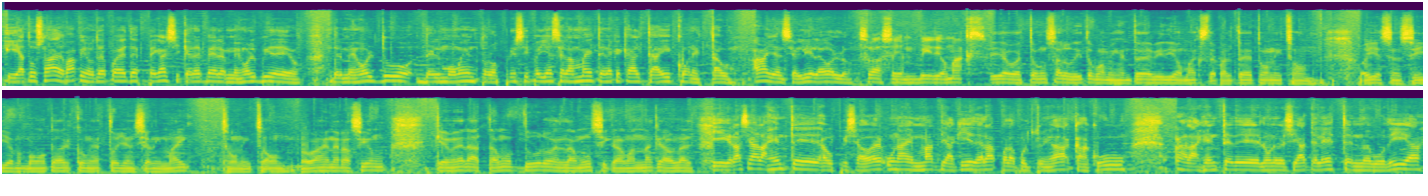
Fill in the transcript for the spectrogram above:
Y ya tú sabes, papi, no te puedes despegar si quieres ver el mejor video del mejor dúo del momento, los príncipes Jensen Las May, tienes que quedarte ahí conectado. Ah, Jensen, dile, Orlo. Eso así en Video Max. Y yo, esto es un saludito para mi gente de Video Max de parte de Tony Tone. Oye, sencillo, nos vamos a quedar con esto, Jensen y Mike, Tony Tone, nueva generación, que mira, estamos duros en la música, más nada que hablar. Y gracias a la gente auspiciadores una vez más de aquí de la por la oportunidad, Kaku, a la gente de la Universidad del Este, el Nuevo Día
